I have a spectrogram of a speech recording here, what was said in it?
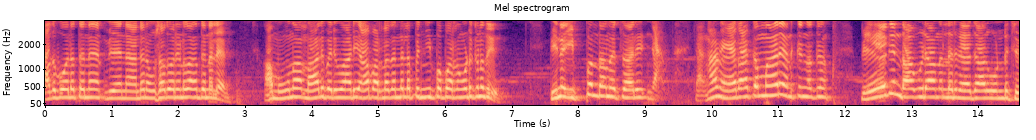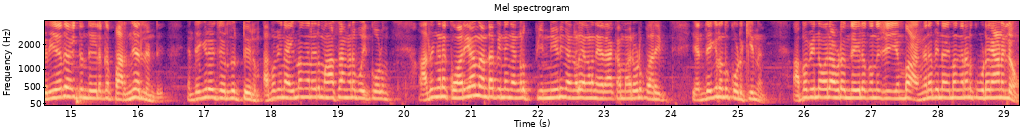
അതുപോലെ തന്നെ പിന്നെ എന്റെ നൗസാദ് പറയുന്നത് അങ്ങനെ തന്നെയല്ലേ? ആ മൂന്ന് നാല് പരിപാടി ആ പറഞ്ഞത് തന്നെയല്ല ഇപ്പം ഇനിയിപ്പോൾ പറഞ്ഞു കൊടുക്കണത്? പിന്നെ ഇപ്പം എന്താന്ന് വെച്ചാൽ ഞാൻ ഞങ്ങൾ നേതാക്കന്മാരെ എനിക്ക് നിങ്ങൾക്ക് വേദി ഉണ്ടാവില്ല എന്നുള്ളൊരു വേജാറ് കൊണ്ട് ചെറിയതായിട്ട് എന്തെങ്കിലുമൊക്കെ പറഞ്ഞു തരലുണ്ട്. എന്തെങ്കിലും ചെറുതിട്ട് തരും. അപ്പോൾ പിന്നെ അതിമ അങ്ങനെ ഒരു മാസം അങ്ങനെ പോയിക്കോളും. അതിങ്ങനെ കുറയാൻ കണ്ടാൽ പിന്നെ ഞങ്ങൾ പിന്നീട് ഞങ്ങൾ ഞങ്ങളെ നേതാക്കന്മാരോട് പറയും എന്തെങ്കിലും ഒന്ന് കൊടുക്കുന്നു. അപ്പോൾ പിന്നെ ഓരോ അവിടെ എന്തെങ്കിലുമൊക്കെ ഒന്ന് ചെയ്യുമ്പോൾ അങ്ങനെ പിന്നെ അതിമ അങ്ങനെ കൂടുതലാണല്ലോ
